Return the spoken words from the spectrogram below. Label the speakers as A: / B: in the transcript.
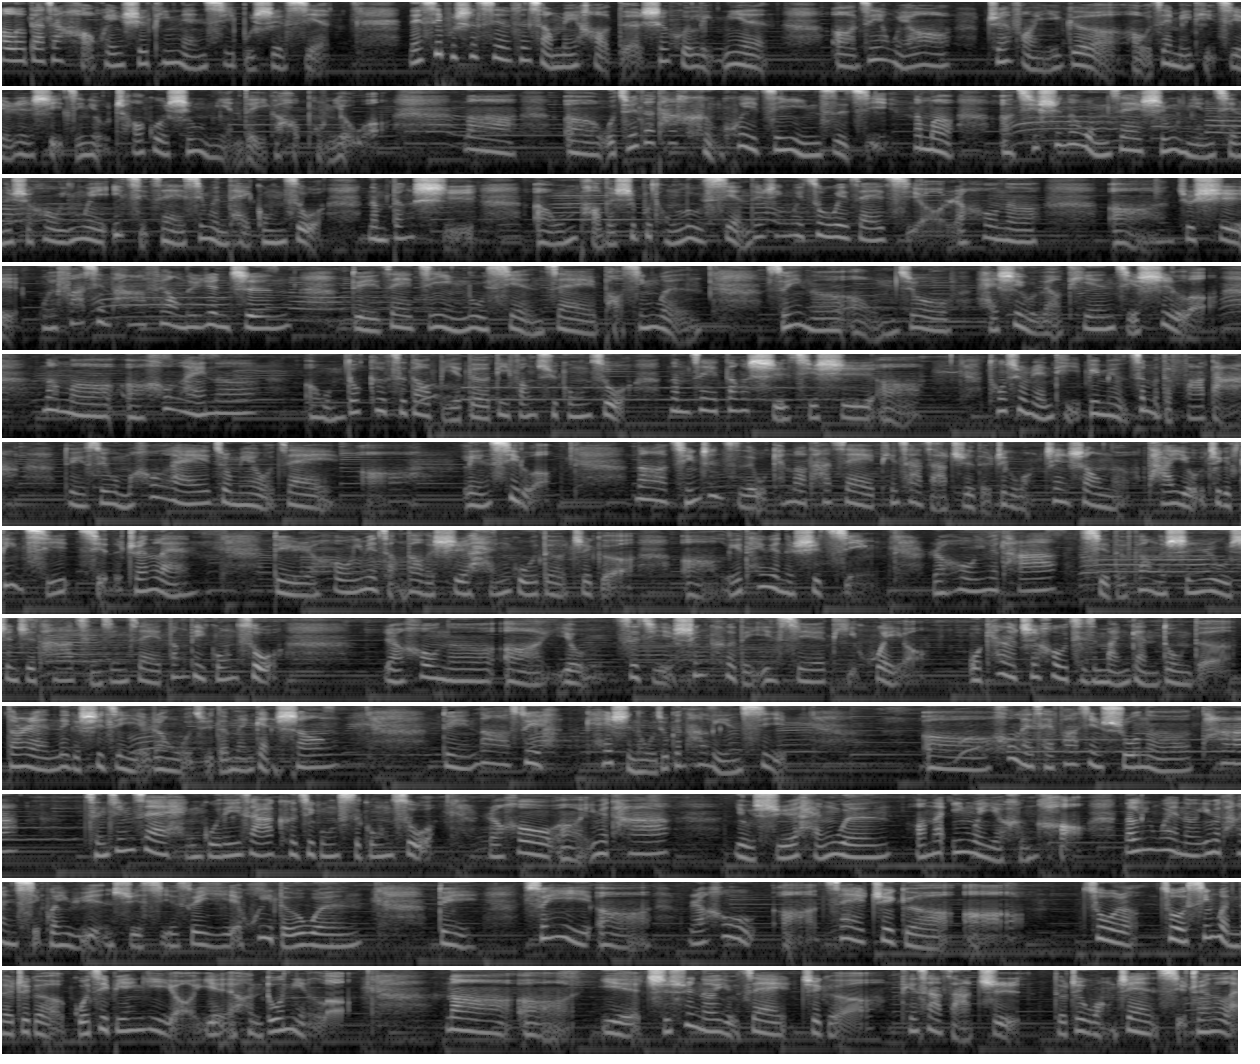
A: Hello，大家好，欢迎收听南希不设限。南希不设限，分享美好的生活理念。呃，今天我要专访一个呃，我在媒体界认识已经有超过十五年的一个好朋友哦。那呃，我觉得他很会经营自己。那么呃，其实呢，我们在十五年前的时候，因为一起在新闻台工作，那么当时呃，我们跑的是不同路线，但是因为座位在一起哦，然后呢。啊、就是我会发现他非常的认真，对，在经营路线，在跑新闻，所以呢，呃，我们就还是有聊天结识了。那么，呃，后来呢，呃，我们都各自到别的地方去工作。那么在当时，其实啊、通讯软体并没有这么的发达，对，所以我们后来就没有再啊、联系了。那前阵子我看到他在《天下杂志》的这个网站上呢，他有这个定期写的专栏，对，然后因为讲到的是韩国的这个呃梨泰院的事情，然后因为他写得非常的深入，甚至他曾经在当地工作，然后呢呃有自己深刻的一些体会哦，我看了之后其实蛮感动的，当然那个事件也让我觉得蛮感伤，对，那所以开始呢我就跟他联系。呃，后来才发现说呢，他曾经在韩国的一家科技公司工作，然后呃，因为他有学韩文哦，那英文也很好。那另外呢，因为他很喜欢语言学习，所以也会德文，对，所以呃，然后呃，在这个呃做做新闻的这个国际编译哦，也很多年了。那呃，也持续呢有在这个天下杂志。的这个网站写专栏，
